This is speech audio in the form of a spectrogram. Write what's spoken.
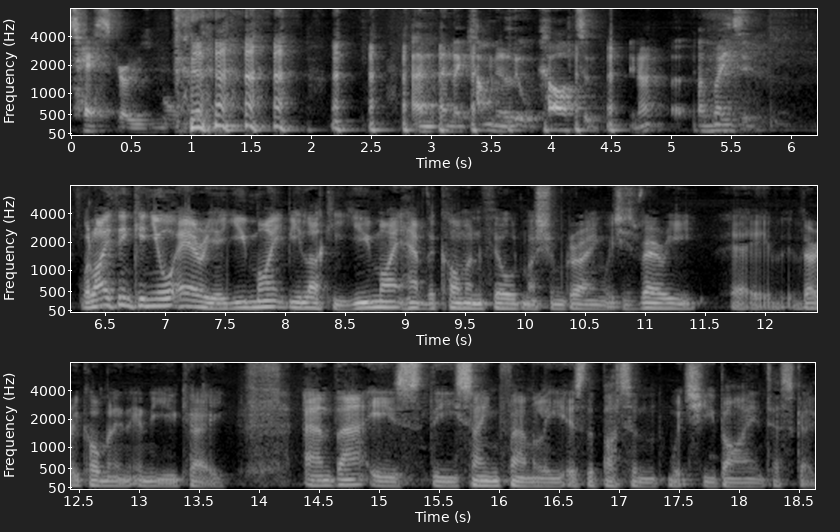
Tesco's more. and, and they come in a little carton, you know? Amazing. Well, I think in your area you might be lucky. You might have the common field mushroom growing, which is very, uh, very common in, in the UK, and that is the same family as the button which you buy in Tesco.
